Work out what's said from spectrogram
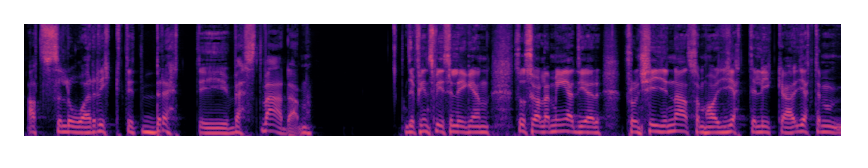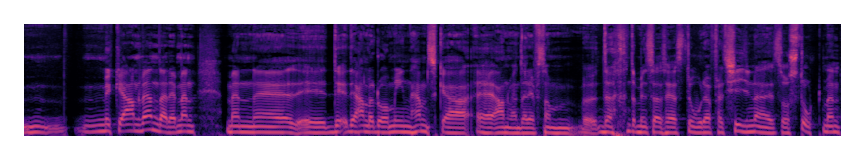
att slå riktigt brett i västvärlden. Det finns visserligen sociala medier från Kina som har jättelika, jättemycket användare, men, men eh, det, det handlar då om inhemska eh, användare eftersom eh, de är så att säga stora för att Kina är så stort. Men,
